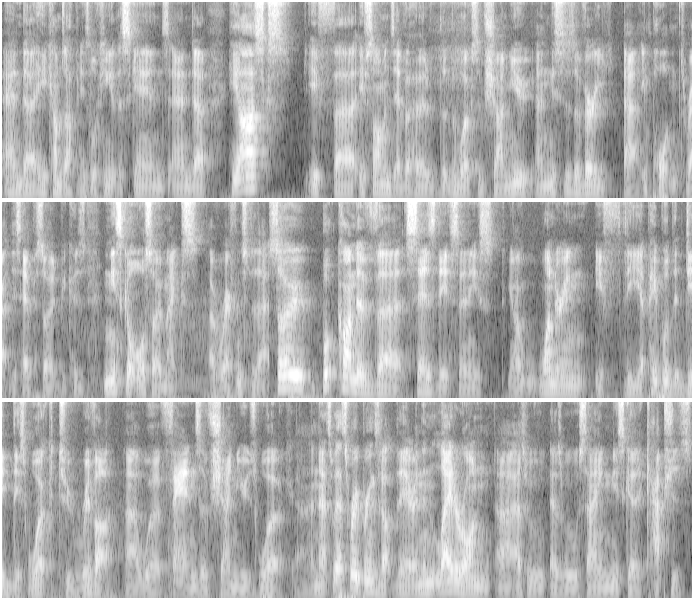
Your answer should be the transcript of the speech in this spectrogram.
and uh, he comes up and he's looking at the scans, and uh, he asks if uh, if Simon's ever heard of the, the works of Shan Yu, and this is a very uh, important throughout this episode because Niska also makes a reference to that. So Book kind of uh, says this, and he's you know wondering if the uh, people that did this work to River uh, were fans of Shan Yu's work, uh, and that's that's where he brings it up there. And then later on, as we as we were saying, Niska captures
